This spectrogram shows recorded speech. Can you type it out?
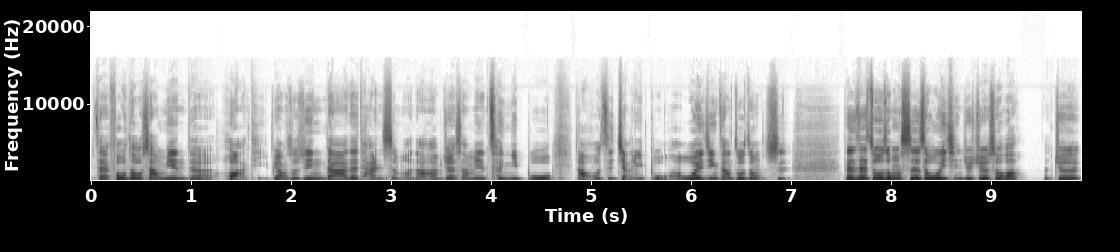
在风头上面的话题，比方说最近大家在谈什么，然后他们就在上面蹭一波，然后或是讲一波哈。我也经常做这种事，但是在做这种事的时候，我以前就觉得说哦。就是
